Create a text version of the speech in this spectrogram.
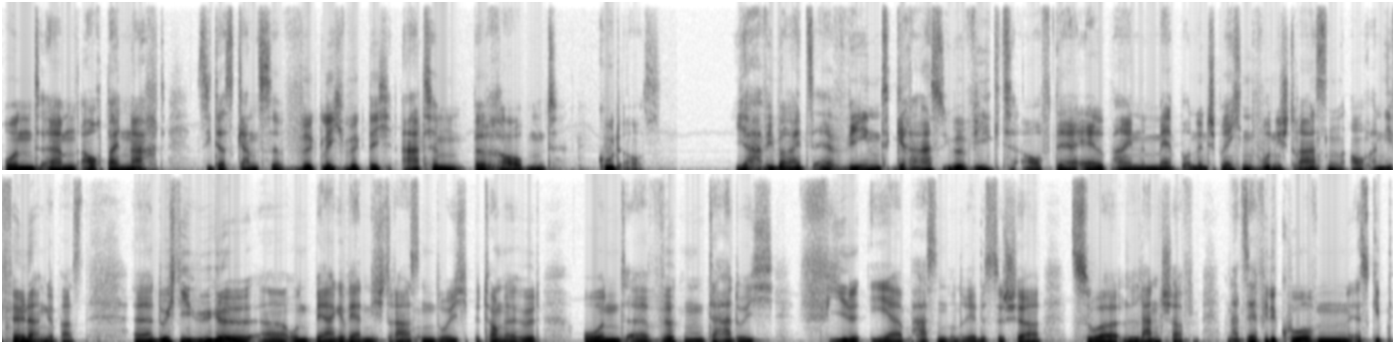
und ähm, auch bei Nacht sieht das Ganze wirklich, wirklich atemberaubend gut aus. Ja, wie bereits erwähnt, Gras überwiegt auf der Alpine Map und entsprechend wurden die Straßen auch an die Felder angepasst. Äh, durch die Hügel äh, und Berge werden die Straßen durch Beton erhöht und äh, wirken dadurch viel eher passend und realistischer zur Landschaft. Man hat sehr viele Kurven, es gibt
